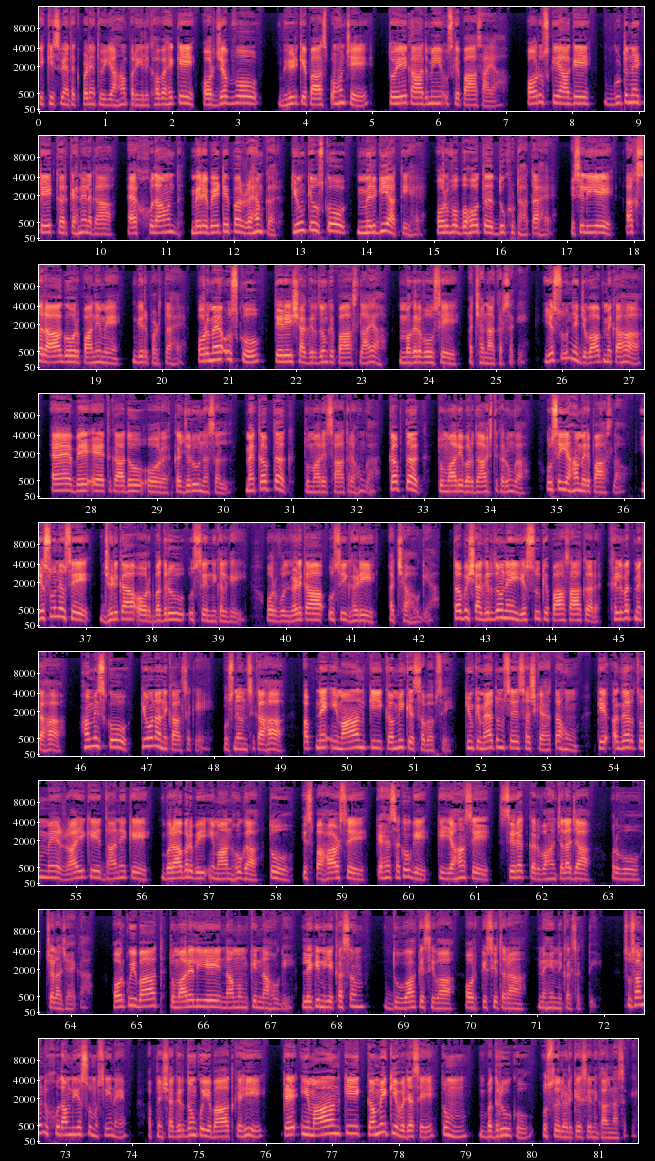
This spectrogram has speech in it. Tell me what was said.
اکیسویں تک پڑھے تو یہاں پر یہ لکھا ہوا ہے کہ اور جب وہ بھیڑ کے پاس پہنچے تو ایک آدمی اس کے پاس آیا۔ اور اس کے آگے گٹنے ٹیک کر کہنے لگا، اے خداوند، میرے بیٹے پر رحم کر، کیونکہ اس کو مرگی آتی ہے اور وہ بہت دکھ اٹھاتا ہے اسی لیے اکثر آگ اور پانی میں گر پڑتا ہے، اور میں اس کو تیرے شاگردوں کے پاس لایا، مگر وہ اسے اچھا نہ کر سکے۔ یسو نے جواب میں کہا، اے بے اعتقادو اور کجرو نسل، میں کب تک تمہارے ساتھ رہوں گا؟ کب تک تمہاری برداشت کروں گا؟ اسے یہاں میرے پاس لاؤ۔ یسو نے اسے جھڑکا اور بدرو اس سے نکل گئی اور وہ لڑکا اسی گھڑی اچھا ہو گیا۔ تب شاگردوں نے یسو کے پاس آ کر خلوت میں کہا، ہم اس کو کیوں نہ نکال سکے؟ اس نے ان سے کہا، اپنے ایمان کی کمی کے سبب سے، کیونکہ میں تم سے سچ کہتا ہوں کہ اگر تم میں رائے کے دانے کے برابر بھی ایمان ہوگا تو اس پہاڑ سے کہہ سکو گے کہ یہاں سے سرک کر وہاں چلا جا اور وہ چلا جائے گا۔ اور کوئی بات تمہارے لیے ناممکن نہ ہوگی، لیکن یہ قسم دعا کے سوا اور کسی طرح نہیں نکل سکتی۔ سسامن خدا یسو مسیح نے اپنے شاگردوں کو یہ بات کہی کہ ایمان کی کمی کی وجہ سے تم بدرو کو اس لڑکے سے نکال نہ سکے۔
